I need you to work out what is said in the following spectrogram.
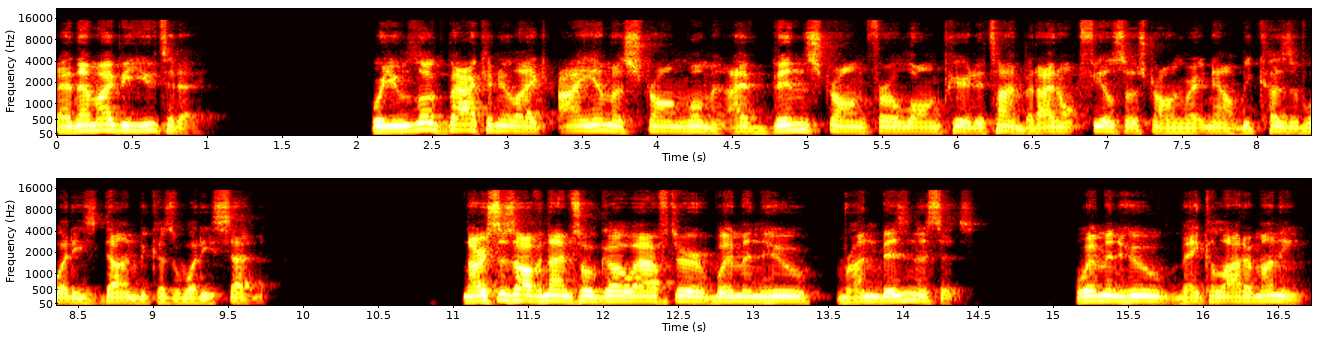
And that might be you today, where you look back and you're like, I am a strong woman. I've been strong for a long period of time, but I don't feel so strong right now because of what he's done, because of what he said. Narcissists oftentimes will go after women who run businesses, women who make a lot of money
